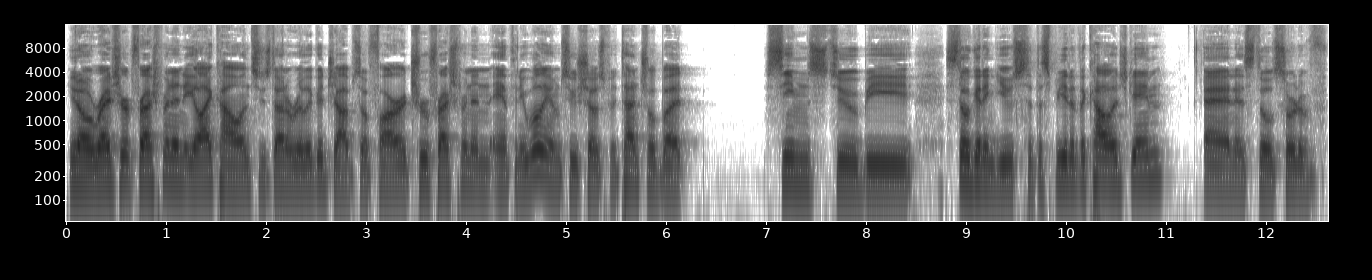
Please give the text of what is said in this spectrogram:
you know, redshirt freshman and Eli Collins, who's done a really good job so far. A true freshman and Anthony Williams, who shows potential, but seems to be still getting used to the speed of the college game and is still sort of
